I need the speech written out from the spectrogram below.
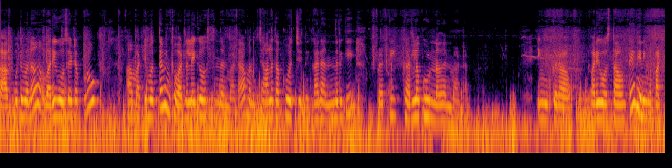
కాకపోతే మనం వరి కోసేటప్పుడు ఆ మట్టి మొత్తం ఇంకా వడ్లలేకే వస్తుందన్నమాట మనకు చాలా తక్కువ వచ్చింది. కానీ అందరికీ ప్రతి కర్లకు ఉన్నదన్నమాట ఇంక ఇక్కడ వరి కోస్తూ ఉంటే నేను ఇంకా పట్ట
